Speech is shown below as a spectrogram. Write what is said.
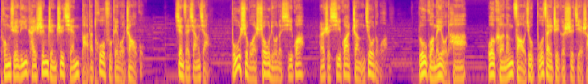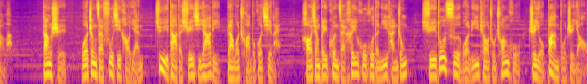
同学离开深圳之前把它托付给我照顾。现在想想，不是我收留了西瓜，而是西瓜拯救了我。如果没有它，我可能早就不在这个世界上了。当时我正在复习考研，巨大的学习压力让我喘不过气来，好像被困在黑乎乎的泥潭中。许多次我离跳出窗户只有半步之遥，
